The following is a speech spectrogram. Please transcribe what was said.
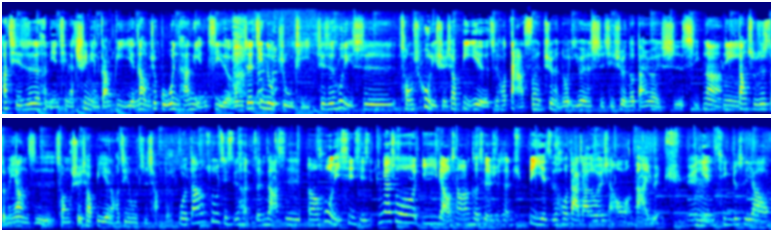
他其实是很年轻的，去年刚毕业。那我们就不问他年纪了，我们直接进入主题。其实护理师从护理学校毕业了之后，大四去很多医院实习，去很多单位实习。那你当初是怎么样子从学校毕业，然后进入职场的？我当初其实很挣扎，是呃护理系，其实应该说医疗相关科系的学生毕业之后，大家都会想要往大医院去，因为年轻就是要。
